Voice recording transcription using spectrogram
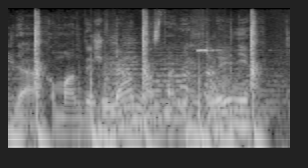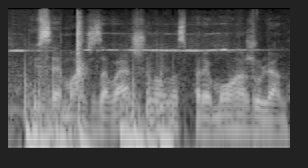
для команди Жулян на останній хвилині. І все, матч завершено. У нас перемога Жулян.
